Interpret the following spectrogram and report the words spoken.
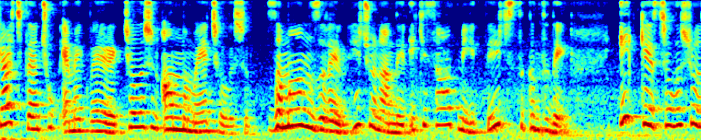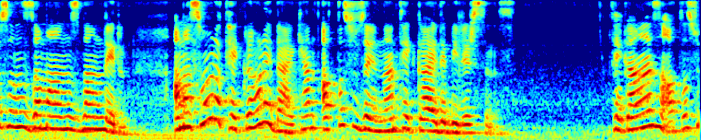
Gerçekten çok emek vererek çalışın, anlamaya çalışın. Zamanınızı verin. Hiç önemli değil. 2 saat mi gitti? Hiç sıkıntı değil. İlk kez çalışıyorsanız zamanınızdan verin. Ama sonra tekrar ederken atlas üzerinden tekrar edebilirsiniz. Tekrarlarınızı atlas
